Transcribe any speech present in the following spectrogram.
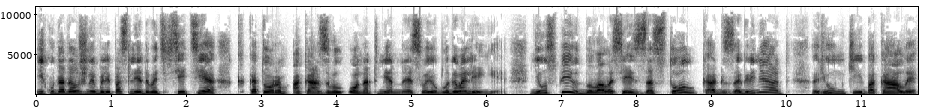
и куда должны были последовать все те, к которым оказывал он отменное свое благоволение. Не успеют, бывало, сесть за стол, как загремят рюмки и бокалы,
